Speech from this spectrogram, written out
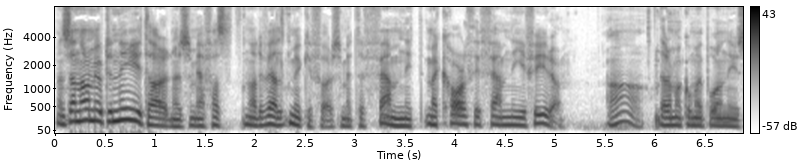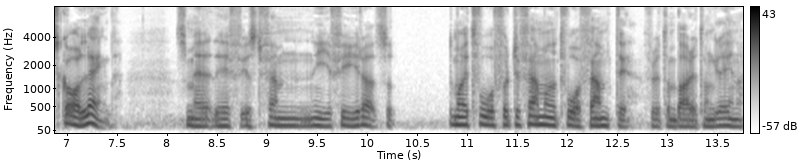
Men sen har de gjort en ny gitarr nu som jag fastnade väldigt mycket för, som heter 590 McCarthy 594. Ah, Där de har kommit på en ny skallängd. Som är, det är just 594. Så de har ju 245 och 250, förutom barytongrejerna.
